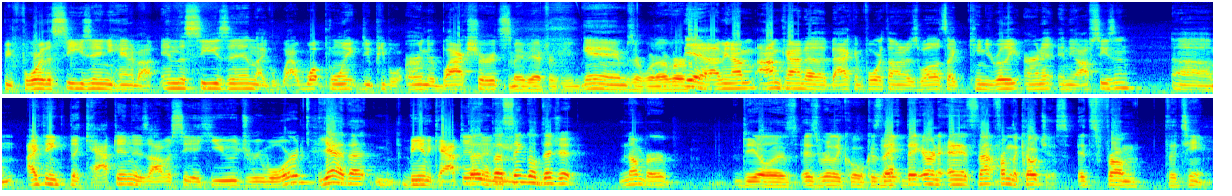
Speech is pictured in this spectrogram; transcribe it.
before the season, you hand about in the season. Like at what point do people earn their black shirts? Maybe after a few games or whatever. Yeah, I mean, I'm I'm kind of back and forth on it as well. It's like, can you really earn it in the off season? Um, I think the captain is obviously a huge reward, Yeah, that being a captain. the, and, the single digit number deal is is really cool because they Yeah. they earn it, and it's not from the coaches. It's from the team.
